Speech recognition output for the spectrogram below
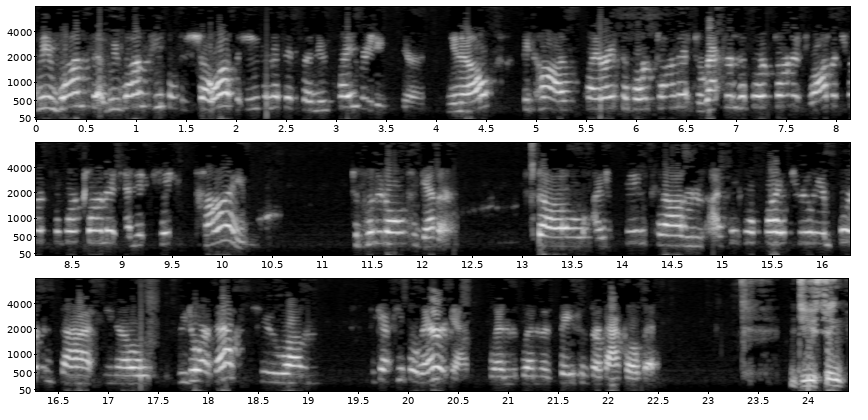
We want that. We want people to show up, even if it's a new play reading series you know, because playwrights have worked on it, directors have worked on it, dramaturgs have worked on it, and it takes time to put it all together. So I think um, I think that's why it's really important that you know we do our best to um, to get people there again when when the spaces are back open. Do you think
